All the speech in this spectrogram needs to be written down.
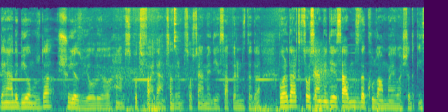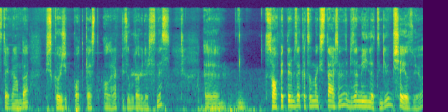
genelde biyomuzda şu yazıyor oluyor. Hem Spotify'da hem sanırım sosyal medya hesaplarımızda da. Bu arada artık sosyal medya hesabımızı da kullanmaya başladık. Instagram'da psikolojik podcast olarak bizi bulabilirsiniz. Ee, sohbetlerimize katılmak isterseniz bize mail atın gibi bir şey yazıyor.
